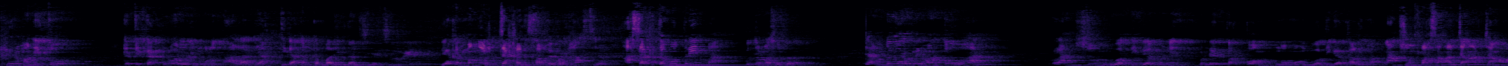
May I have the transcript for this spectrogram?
Firman itu ketika keluar dari mulut Allah, dia tidak akan kembali dengan sia-sia. Dia akan mengerjakan sampai berhasil. Asal kita mau terima. Betul nggak saudara? Jangan dengar firman Tuhan, langsung 2-3 menit pendeta kom ngomong 2-3 kalimat, langsung pasang ancang-ancang.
